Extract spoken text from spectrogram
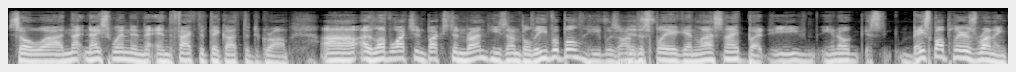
So, uh, ni- nice win, and, and the fact that they got the DeGrom. Uh, I love watching Buxton run. He's unbelievable. He was on Yes. display again last night, but he, you know, baseball players running,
